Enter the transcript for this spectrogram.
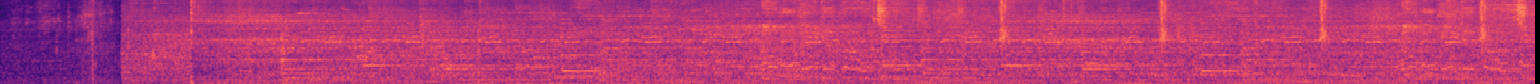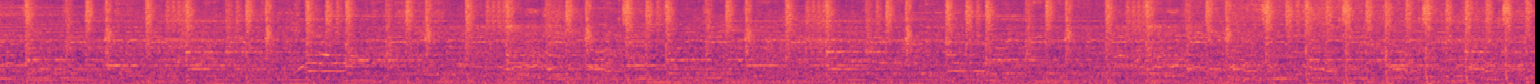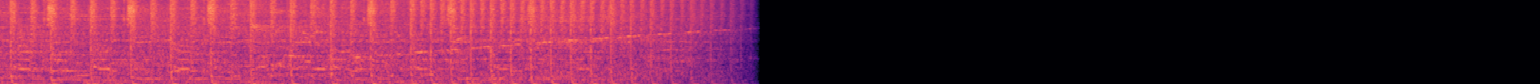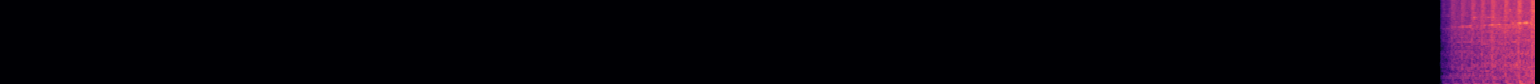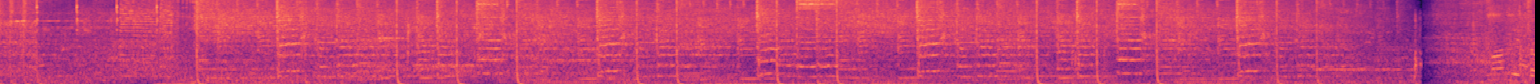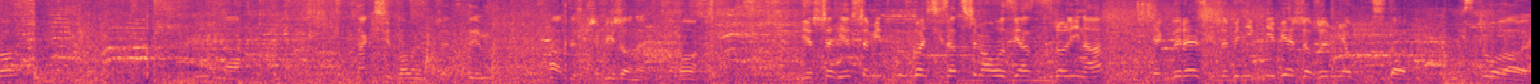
Tym. A, to jest przybliżone. O. Jeszcze, jeszcze mi dwóch gości zatrzymało zjazd z Rolina. Jakby reszki, żeby nikt nie wjeżdżał, żeby miał pusto. I spróbowałem.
